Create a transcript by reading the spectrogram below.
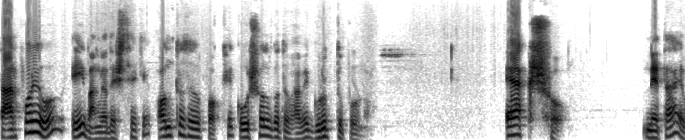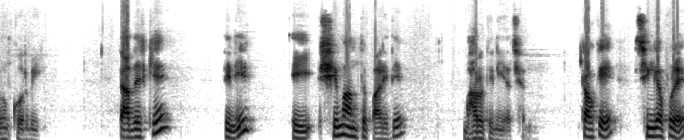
তারপরেও এই বাংলাদেশ থেকে অন্তত পক্ষে কৌশলগতভাবে গুরুত্বপূর্ণ। একশো নেতা এবং কর্মী। তাদেরকে তিনি এই সীমান্ত পাড়িতে ভারতে নিয়েছেন। কাউকে সিঙ্গাপুরে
